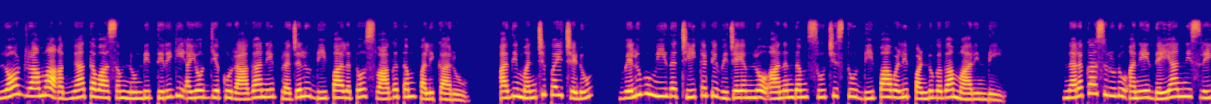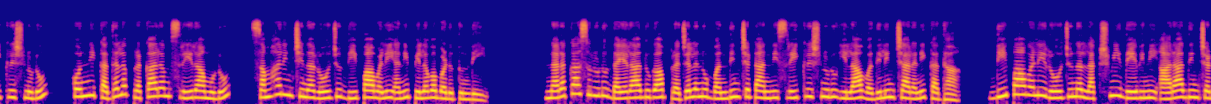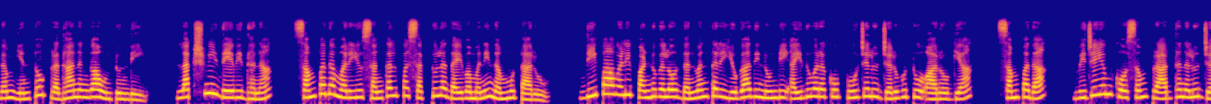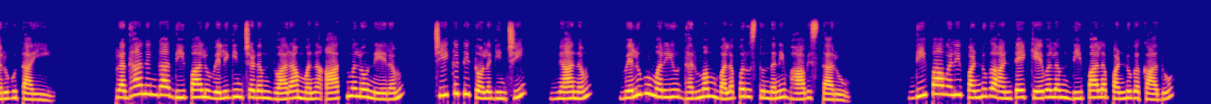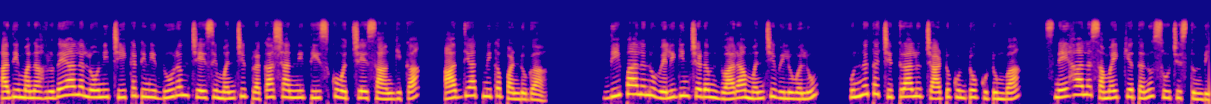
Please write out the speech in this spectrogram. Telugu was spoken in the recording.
లార్డ్ రామ అజ్ఞాతవాసం నుండి తిరిగి అయోధ్యకు రాగానే ప్రజలు దీపాలతో స్వాగతం పలికారు. అది మంచిపై చెడు వెలుగు మీద చీకటి విజయంలో ఆనందం సూచిస్తూ దీపావళి పండుగగా మారింది. నరకాసురుడు అనే దెయ్యాన్ని శ్రీకృష్ణుడు కొన్ని కథల ప్రకారం శ్రీరాముడు సంహరించిన రోజు దీపావళి అని పిలవబడుతుంది. నరకాసురుడు దయరాదుగా ప్రజలను బంధించటాన్ని శ్రీకృష్ణుడు ఇలా వదిలించారని కథ. దీపావళి రోజున లక్ష్మీదేవిని ఆరాధించడం ఎంతో ప్రధానంగా ఉంటుంది. లక్ష్మీదేవి ధన సంపద మరియు సంకల్ప శక్తుల దైవమని నమ్ముతారు. దీపావళి పండుగలో ధన్వంతరి యుగాది నుండి ఐదు వరకు పూజలు జరుగుతూ ఆరోగ్య సంపద విజయం కోసం ప్రార్థనలు జరుగుతాయి. ప్రధానంగా దీపాలు వెలిగించడం ద్వారా మన ఆత్మలో నేరం చీకటి తొలగించి జ్ఞానం వెలుగు మరియు ధర్మం బలపరుస్తుందని భావిస్తారు. దీపావళి పండుగ అంటే కేవలం దీపాల పండుగ కాదు అది మన హృదయాలలోని చీకటిని దూరం చేసి మంచి ప్రకాశాన్ని తీసుకువచ్చే సాంఘిక ఆధ్యాత్మిక పండుగ. దీపాలను వెలిగించడం ద్వారా మంచి విలువలు ఉన్నత చిత్రాలు చాటుకుంటూ కుటుంబ స్నేహాల సమైక్యతను సూచిస్తుంది.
